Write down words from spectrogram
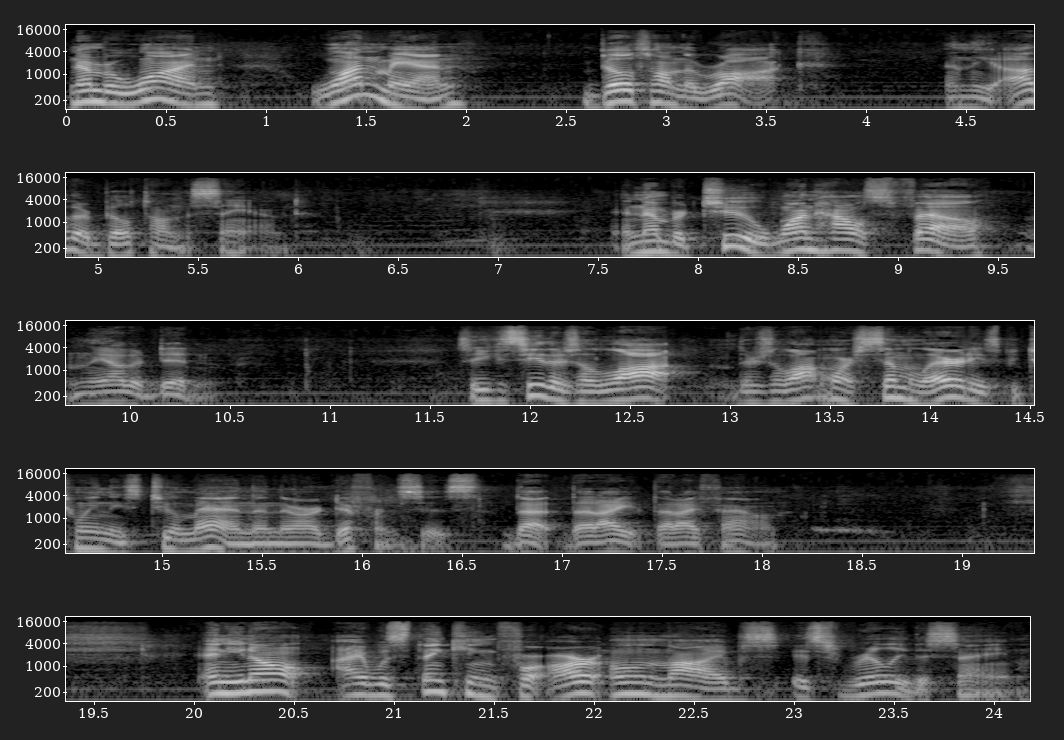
Number 1, one man built on the rock and the other built on the sand. And number 2, one house fell and the other didn't. So you can see there's a lot there's a lot more similarities between these two men than there are differences that, that I that I found. And you know, I was thinking for our own lives, it's really the same.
